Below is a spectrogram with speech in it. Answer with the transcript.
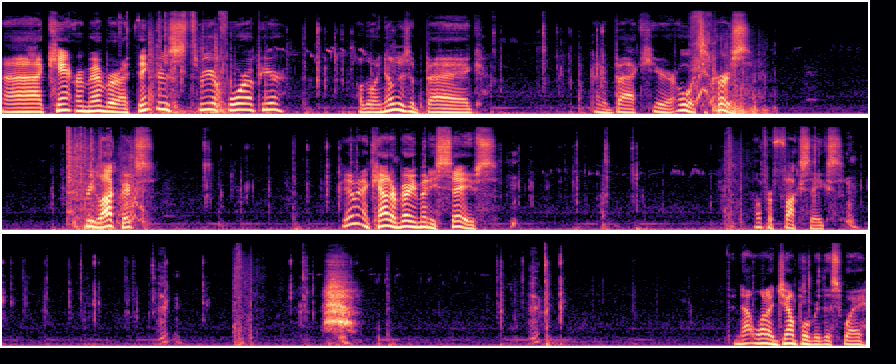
Uh, I can't remember. I think there's three or four up here. Although I know there's a bag. Kind of back here. Oh, it's a purse. Three lockpicks. We haven't encountered very many safes. Oh, for fuck's sakes. Did not want to jump over this way.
